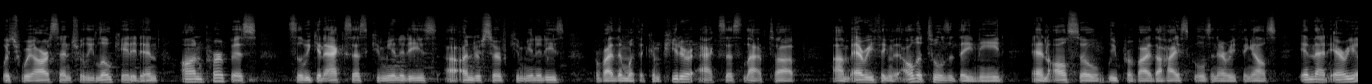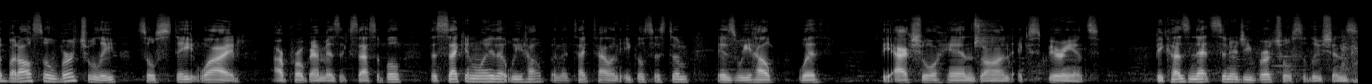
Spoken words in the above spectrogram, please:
which we are centrally located in on purpose so we can access communities, uh, underserved communities, provide them with a computer, access laptop, um, everything, all the tools that they need. And also, we provide the high schools and everything else in that area, but also virtually, so statewide, our program is accessible. The second way that we help in the tech talent ecosystem is we help with the actual hands on experience. Because Net Synergy Virtual Solutions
